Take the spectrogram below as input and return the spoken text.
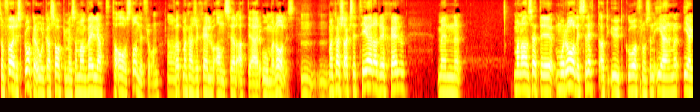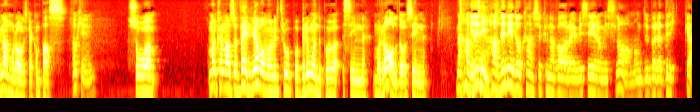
som förespråkar olika saker men som man väljer att ta avstånd ifrån. Ja. För att man kanske själv anser att det är omoraliskt. Mm, mm. Man kanske accepterar det själv, men man anser att det är moraliskt rätt att utgå från sin egna, egna moraliska kompass. Okej. Så man kan alltså välja vad man vill tro på beroende på sin moral då, sin... Men hade, Etik. hade det då kanske kunnat vara, vi säger om islam, om du börjar dricka.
